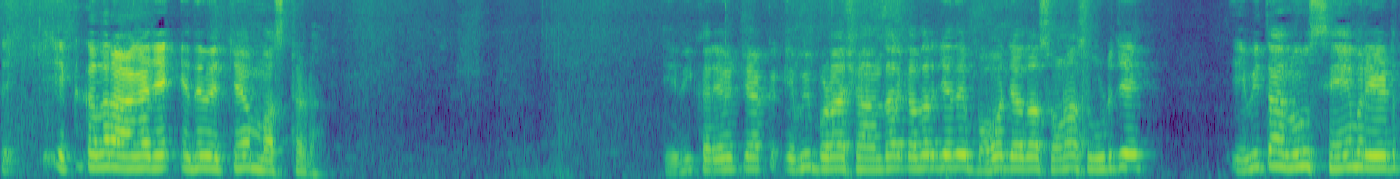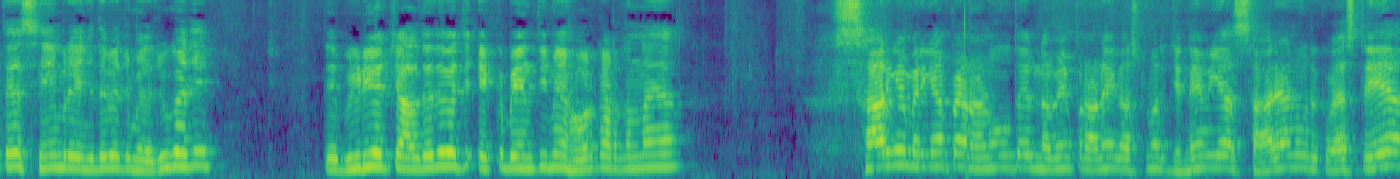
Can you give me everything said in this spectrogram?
ਤੇ ਇੱਕ ਕਲਰ ਆ ਗਿਆ ਜੇ ਇਹਦੇ ਵਿੱਚ ਮਸਟਰਡ ਇਹ ਵੀ ਕਰਿਓ ਚੈੱਕ ਇਹ ਵੀ ਬੜਾ ਸ਼ਾਨਦਾਰ ਕਲਰ ਜੇ ਤੇ ਬਹੁਤ ਜ਼ਿਆਦਾ ਸੋਹਣਾ ਸੂਟ ਜੇ। ਇਹ ਵੀ ਤੁਹਾਨੂੰ ਸੇਮ ਰੇਟ ਤੇ ਸੇਮ ਰੇਂਜ ਦੇ ਵਿੱਚ ਮਿਲ ਜੂਗਾ ਜੇ। ਤੇ ਵੀਡੀਓ ਚੱਲਦੇ ਦੇ ਵਿੱਚ ਇੱਕ ਬੇਨਤੀ ਮੈਂ ਹੋਰ ਕਰ ਦਿੰਦਾ ਆ ਸਾਰੀਆਂ ਮੇਰੀਆਂ ਭੈਣਾਂ ਨੂੰ ਤੇ ਨਵੇਂ ਪੁਰਾਣੇ ਕਸਟਮਰ ਜਿੰਨੇ ਵੀ ਆ, ਸਾਰਿਆਂ ਨੂੰ ਰਿਕੁਐਸਟ ਇਹ ਆ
